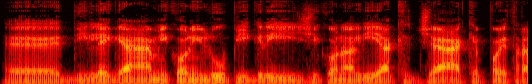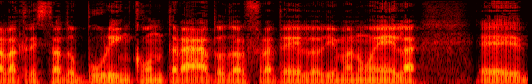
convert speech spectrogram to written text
eh, di legami con i lupi grigi, con Aliak Già, che poi tra l'altro è stato pure incontrato dal fratello di Emanuela eh,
